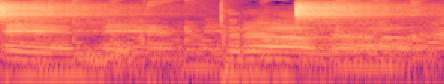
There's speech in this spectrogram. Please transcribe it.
Electrodos.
